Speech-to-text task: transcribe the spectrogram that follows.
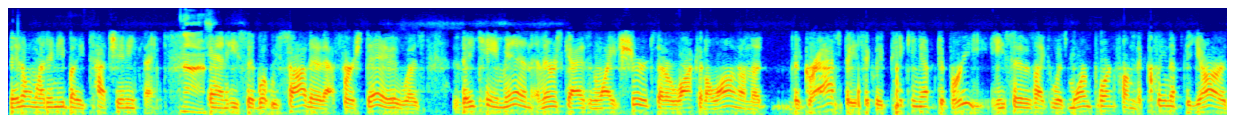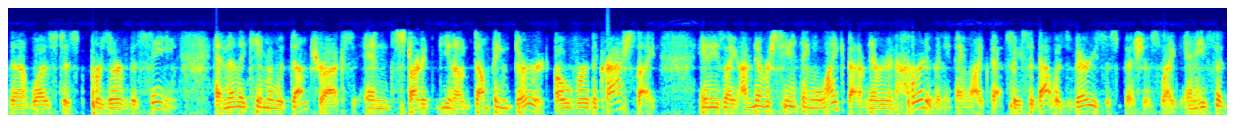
They don't let anybody touch anything. No. And he said what we saw there that first day was they came in and there was guys in white shirts that were walking along on the the grass basically picking up debris. He said it was like it was more important for them to clean up the yard than it was to preserve the scene. And then they came in with dump trucks and started, you know, dumping dirt over the crash site. And he's like, I've never seen anything like that. I've never even heard of anything like that. So he said that was very suspicious. Like, and he said,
